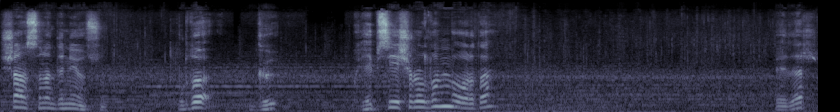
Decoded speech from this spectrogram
Şansına deniyorsun. Burada gö- hepsi yeşil oldu mu bu arada? Beyler.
